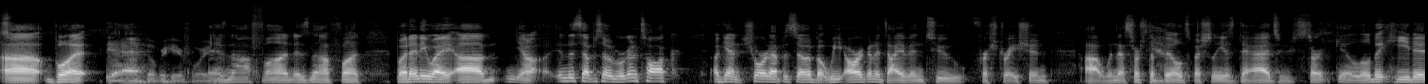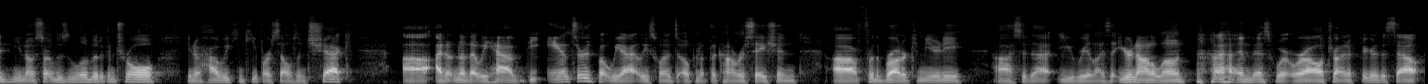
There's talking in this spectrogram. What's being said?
Uh, but yeah, over here for you. it's not fun. It's not fun. But anyway, um, you know, in this episode, we're going to talk again, short episode, but we are going to dive into frustration uh, when that starts to build, especially as dads who start get a little bit heated. You know, start losing a little bit of control. You know, how we can keep ourselves in check. Uh, I don't know that we have the answers, but we at least wanted to open up the conversation uh, for the broader community uh, so that you realize that you're not alone in this. We're, we're all trying to figure this out,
